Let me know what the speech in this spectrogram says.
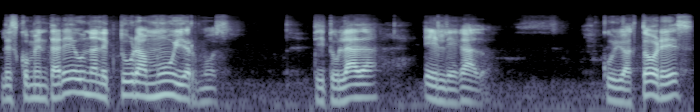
les comentaré una lectura muy hermosa, titulada El legado, cuyo actor es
